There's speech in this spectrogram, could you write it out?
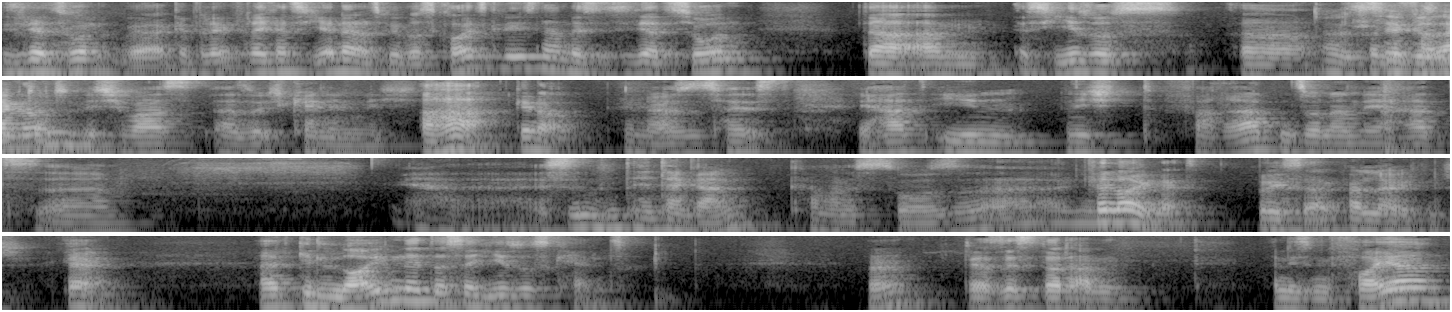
Die Situation, vielleicht, vielleicht kannst du dich erinnern, als wir über das Kreuz gelesen haben, ist die Situation, da ähm, ist Jesus. Äh, also, dass er gesagt hat, ich war's, also ich kenne ihn nicht. Aha, genau. Genau, also das heißt, er hat ihn nicht verraten, sondern er hat äh, ja, es ist hintergangen, kann man es so sagen. Verleugnet, würde ich sagen. Verleugnet. Ja. Er hat geleugnet, dass er Jesus kennt. Der sitzt dort am, an diesem Feuer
